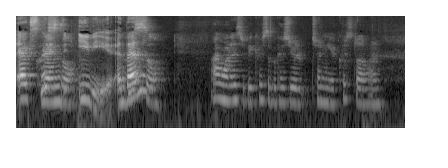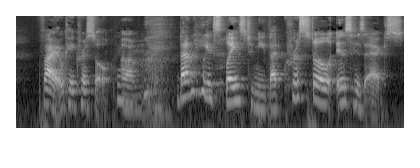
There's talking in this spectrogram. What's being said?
ex named Crystal. Evie. And then Crystal. I wanted it to be Crystal because you're turning your crystal on. fine, okay, Crystal. Um then he explains to me that Crystal is his ex.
